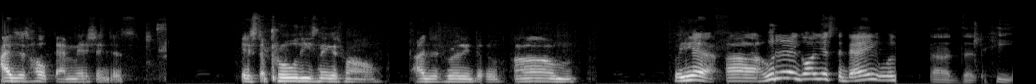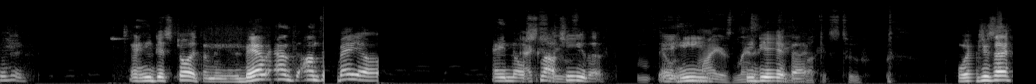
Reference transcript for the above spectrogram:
I just hope that mission just is to prove these niggas wrong. I just really do. Um, but yeah, uh, who did they go against today? Was uh, the Heat, and he destroyed them niggas. Bam Adebayo ain't no Actually, slouch either. and he Meyers Leonard he did that. buckets too. What did you say?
